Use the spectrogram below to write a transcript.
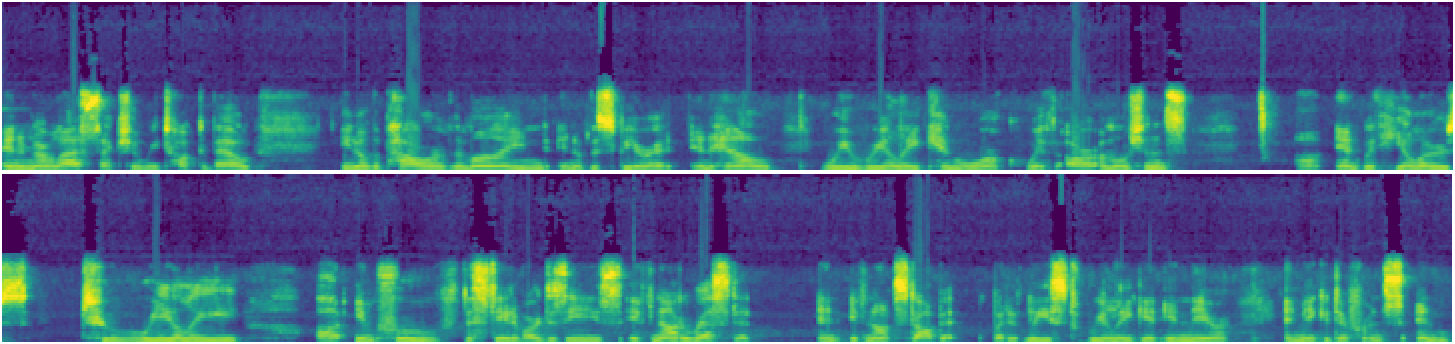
And in our last section, we talked about you know the power of the mind and of the spirit and how we really can work with our emotions uh, and with healers to really uh, improve the state of our disease, if not arrest it, and if not stop it, but at least really get in there and make a difference. And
